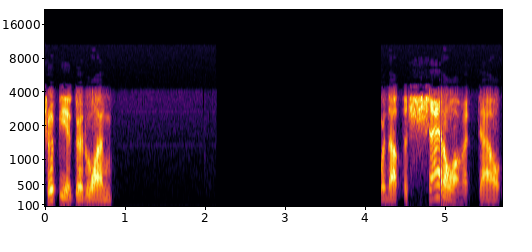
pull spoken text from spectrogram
Should be a good one. Without the shadow of a doubt.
